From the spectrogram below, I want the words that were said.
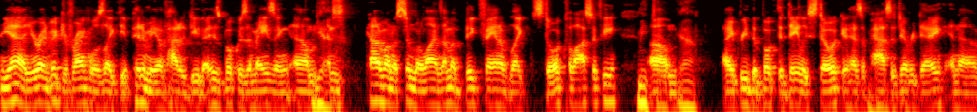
Yeah, you're right. Viktor Frankl is like the epitome of how to do that. His book was amazing. Um, yes. And kind of on a similar lines, I'm a big fan of like Stoic philosophy. Me too. Um, yeah. I read the book, The Daily Stoic. It has a passage every day, and uh,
